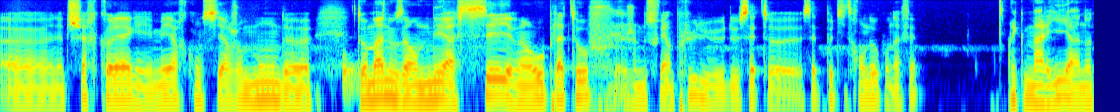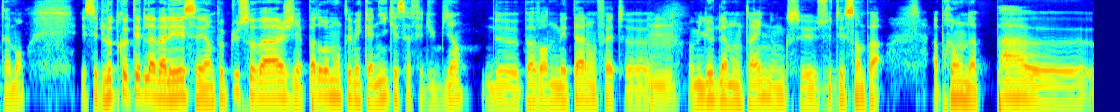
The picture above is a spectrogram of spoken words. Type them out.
Euh, notre cher collègue et meilleur concierge au monde, euh, Thomas, nous a emmenés à C. Il y avait un haut plateau. Je ne me souviens plus de cette, cette petite rando qu'on a fait. Avec Marie euh, notamment. Et c'est de l'autre côté de la vallée, c'est un peu plus sauvage, il n'y a pas de remontée mécanique et ça fait du bien de pas avoir de métal en fait euh, Mm. au milieu de la montagne, donc c'est- c'était sympa. Après, on n'a pas, euh,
